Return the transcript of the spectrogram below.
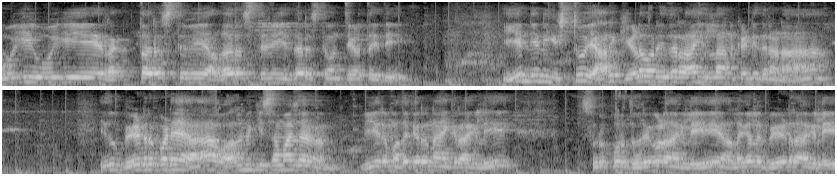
ಹೋಗಿ ಹೋಗಿ ರಕ್ತ ಹರಿಸ್ತೀವಿ ಅದರಿಸ್ತೀವಿ, ಇದರಿಸ್ತೀವಿ ಅಂತ ಹೇಳ್ತಾ ಇದ್ದಿ. ಏನು ನಿನಗೆ ಇಷ್ಟು ಯಾರು ಕೇಳೋರು ಇದಾರ ಇಲ್ಲ ಅನ್ಕೊಂಡಿದ್ದೀರಣ್ಣ? ಇದು ಬೇಡ್ರ ಪಡೆಯ ವಾಲ್ಮೀಕಿ ಸಮಾಜ, ವೀರ ಮದಕರ ನಾಯಕರಾಗಲಿ, ಸುರಪುರ ದೊರೆಗಳಾಗಲಿ, ಅಲಗಲ ಬೇಡ್ರಾಗಲಿ.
